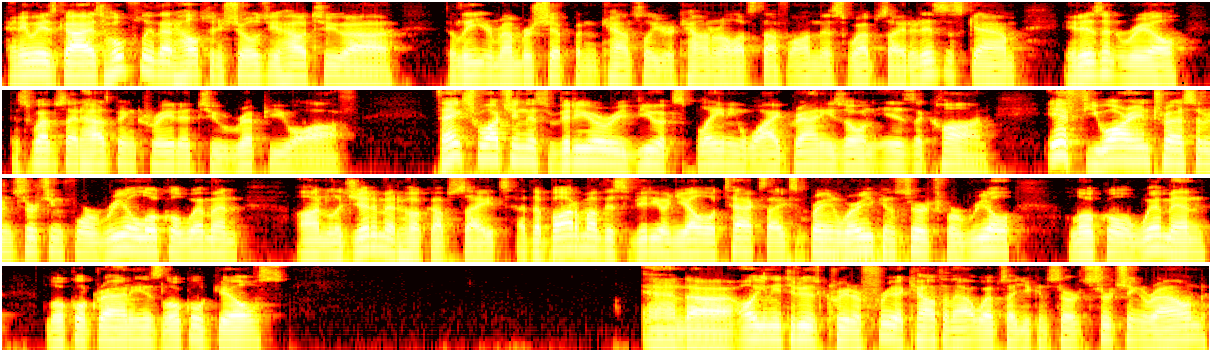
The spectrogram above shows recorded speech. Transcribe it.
Anyways, guys, hopefully that helps and shows you how to uh, delete your membership and cancel your account and all that stuff on this website. It is a scam. It isn't real. This website has been created to rip you off. Thanks for watching this video review explaining why Granny Zone is a con. If you are interested in searching for real local women on legitimate hookup sites, at the bottom of this video in yellow text, I explain where you can search for real local women, local grannies, local gilfs, and uh, all you need to do is create a free account on that website. You can start searching around.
